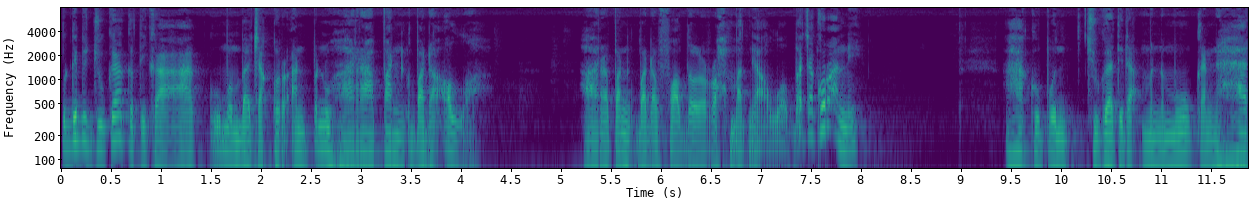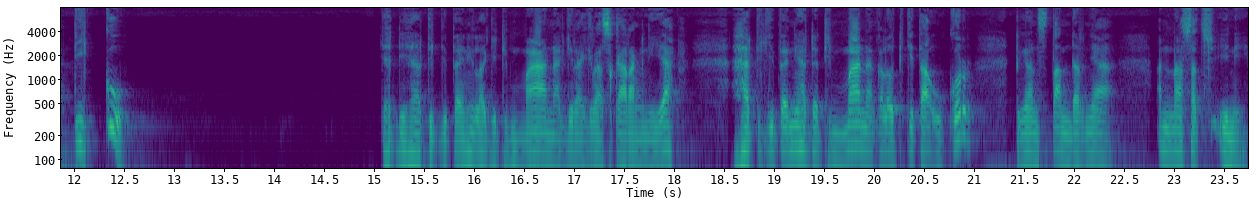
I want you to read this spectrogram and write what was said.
Begitu juga ketika aku membaca Quran penuh harapan kepada Allah. Harapan kepada fadl rahmatnya Allah. Baca Quran nih. Aku pun juga tidak menemukan hatiku. Jadi hati kita ini lagi di mana kira-kira sekarang ini ya? Hati kita ini ada di mana kalau kita ukur dengan standarnya an-nasaj ini.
